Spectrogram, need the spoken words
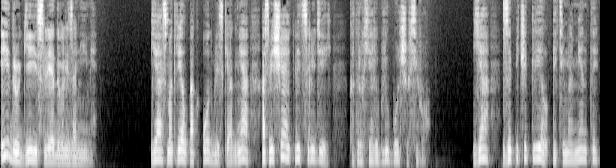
и другие следовали за ними. Я смотрел, как отблески огня освещают лица людей, которых я люблю больше всего. Я запечатлел эти моменты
